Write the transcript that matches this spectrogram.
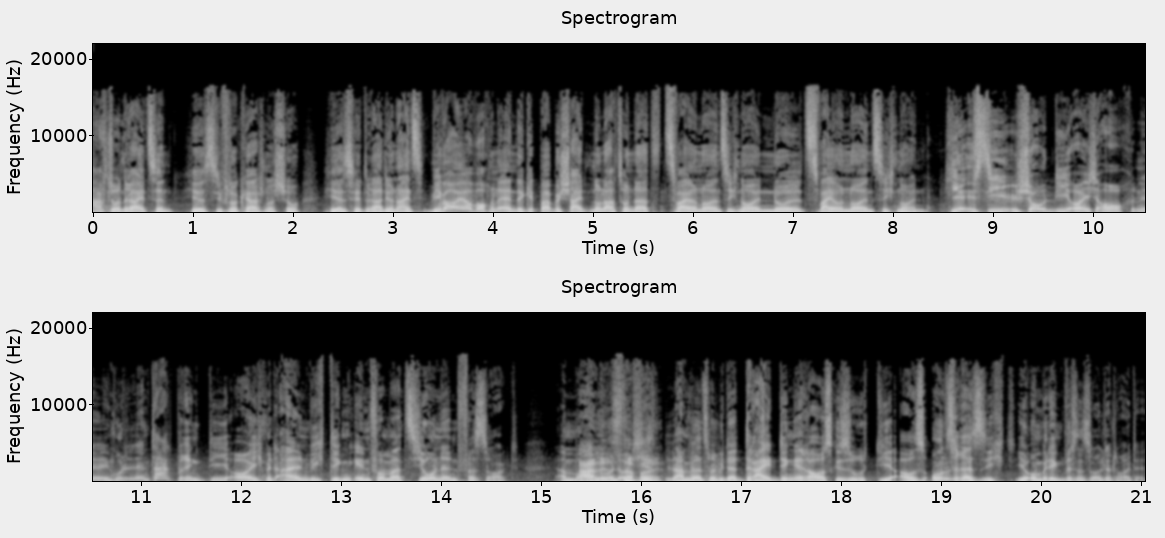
8.13 Uhr, hier ist die Flo Kerschner Show. Hier ist Hit Radio 1. Wie war euer Wochenende? Gebt mal Bescheid. 0800 92 9 092 9. Hier ist die Show, die euch auch gut in den Tag bringt, die euch mit allen wichtigen Informationen versorgt. Am Morgen. Alles und, und hier dabei. haben wir uns mal wieder drei Dinge rausgesucht, die aus unserer Sicht ihr unbedingt wissen solltet heute.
